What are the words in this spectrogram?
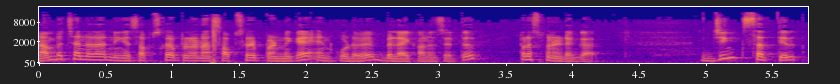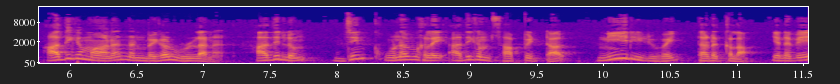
நம்ம சேனலை நீங்கள் சப்ஸ்கிரைப் பண்ணலன்னா சப்ஸ்கிரைப் பண்ணுங்கள் என் கூடவே பெல் ஐக்கானை சேர்த்து ப்ரெஸ் பண்ணிவிடுங்க ஜிங்க் சத்தில் அதிகமான நன்மைகள் உள்ளன. அதிலும் ஜிங்க் உணவுகளை அதிகம் சாப்பிட்டால் நீரிழிவை தடுக்கலாம். எனவே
